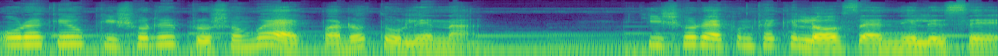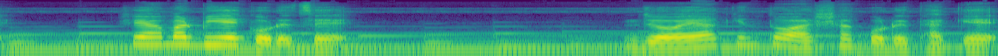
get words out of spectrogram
ওরা কেউ কিশোরের প্রসঙ্গ একবারও তোলে না। কিশোর এখন থাকে লস অ্যাঞ্জেলেসে। সে আবার বিয়ে করেছে। জয়া কিন্তু আশা করে থাকে।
